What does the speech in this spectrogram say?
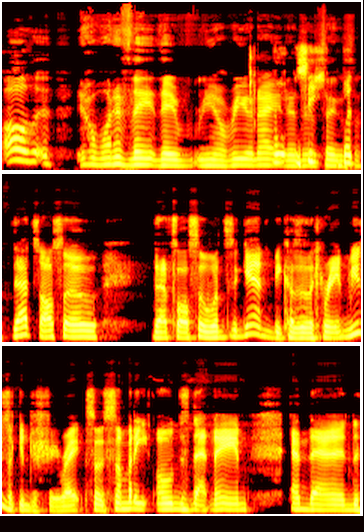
oh you know what if they they you know reunite well, see, but that's also that's also once again because of the Korean music industry, right? So somebody owns that name, and then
